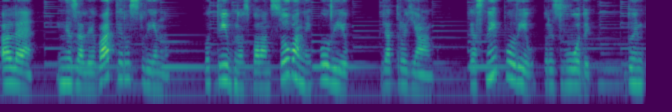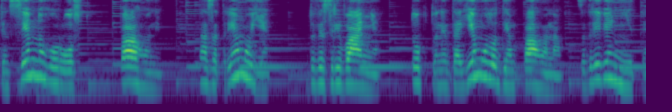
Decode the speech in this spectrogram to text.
але і не заливати рослину. Потрібно збалансований полив для троянд. Рясний полив призводить до інтенсивного росту пагонів та затримує до визрівання, тобто не дає молодим пагонам задерев'яніти.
